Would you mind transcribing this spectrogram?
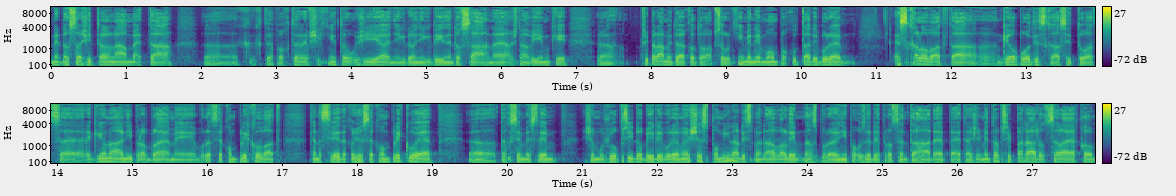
nedosažitelná meta, eh, po které všichni touží a nikdo nikdy ji nedosáhne až na výjimky. Připadá mi to jako to absolutní minimum. Pokud tady bude eskalovat ta geopolitická situace, regionální problémy, bude se komplikovat ten svět, jakože se komplikuje, eh, tak si myslím, že můžou přijít doby, kdy budeme ještě vzpomínat, kdy jsme dávali na zbrojení pouze 2% HDP. Takže mi to připadá docela jako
